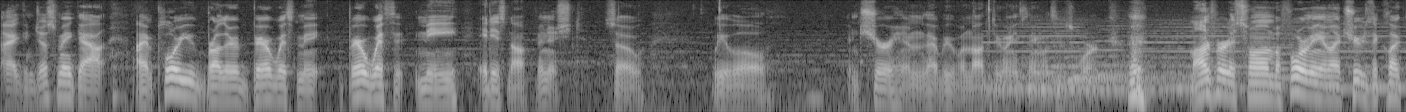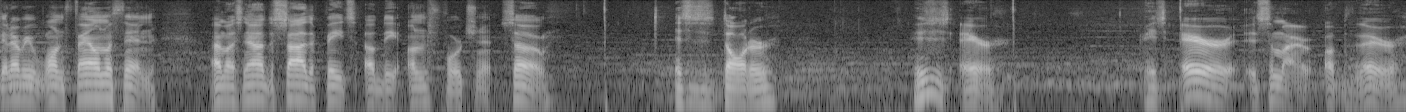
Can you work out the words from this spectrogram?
I can just make out. I implore you, brother, bear with me. Bear with me. It is not finished. So, we will ensure him that we will not do anything with his work. Montfort has fallen before me, and my troops have collected every one found within. I must now decide the fates of the unfortunate. So, this is his daughter. This is his heir. His heir is somewhere up there.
